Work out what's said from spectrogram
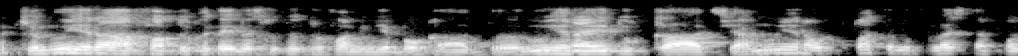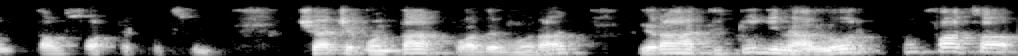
Adică nu era faptul că te-ai născut într-o familie bogată, nu era educația, nu erau toate lucrurile astea contau foarte puțin. Ceea ce conta cu adevărat era atitudinea lor în fața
